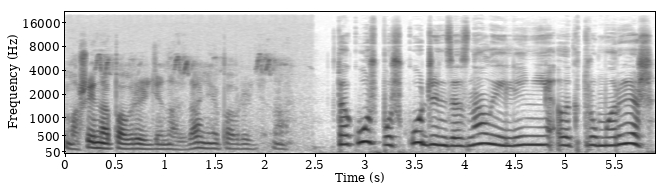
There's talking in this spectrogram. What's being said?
Машина повреждена, здание повреждено. Також пошкоджень зазнали і лінії електромереж.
